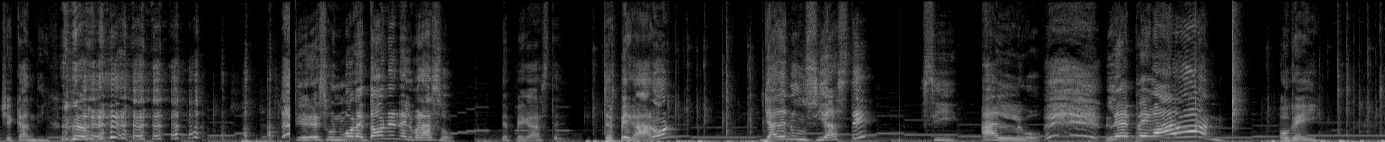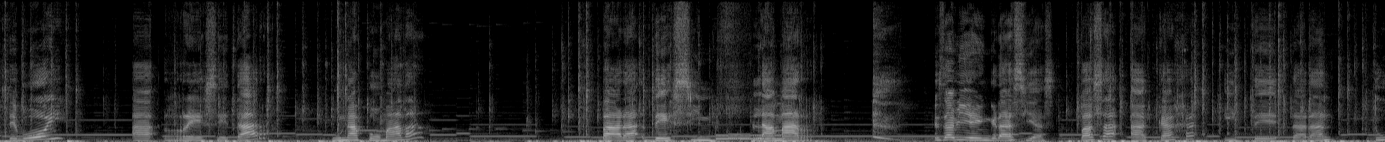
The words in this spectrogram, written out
Checandi. Tienes un moretón en el brazo. ¿Te pegaste? ¿Te pegaron? ¿Ya denunciaste? Sí, algo. ¡Le pegaron! Ok, te voy a recetar una pomada para desinflamar. Está bien, gracias. Pasa a caja y te darán tu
